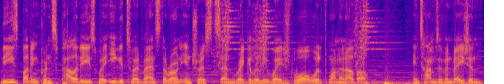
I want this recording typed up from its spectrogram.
These budding principalities were eager to advance their own interests and regularly waged war with one another, in times of invasion,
